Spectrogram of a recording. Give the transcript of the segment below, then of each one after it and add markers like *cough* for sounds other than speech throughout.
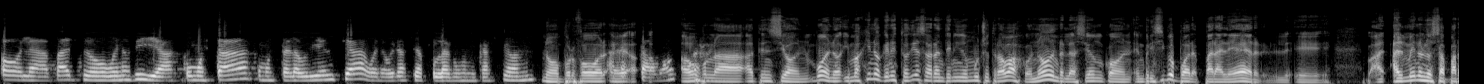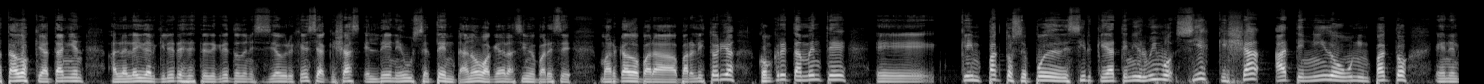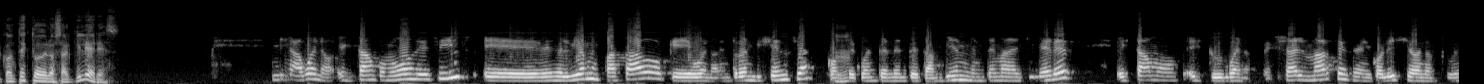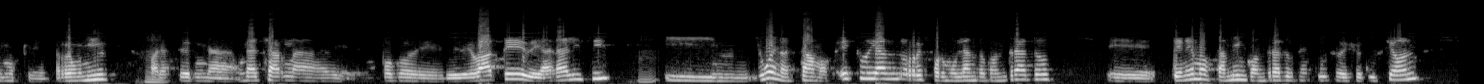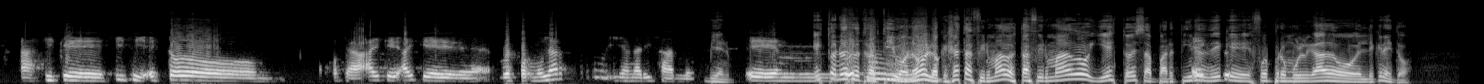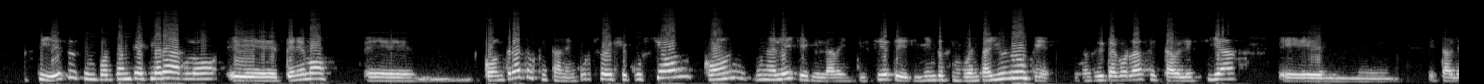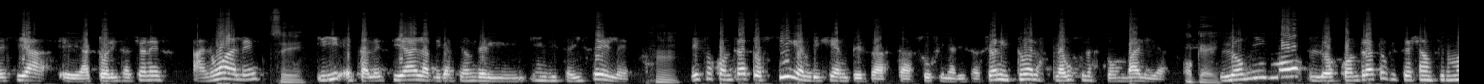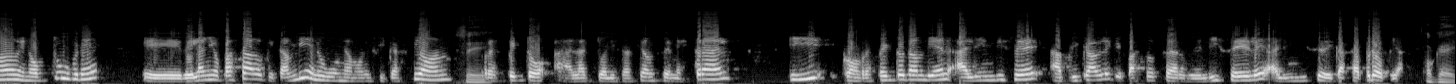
Hola, Pacho, buenos días. ¿Cómo estás? ¿Cómo está la audiencia? Bueno, gracias por la comunicación. No, por favor, eh, a, vos por la atención. Bueno, imagino que en estos días habrán tenido mucho trabajo, ¿no? En relación con, en principio, para leer, eh, al menos los apartados que atañen a la ley de alquileres de este decreto de necesidad de urgencia, que ya es el DNU 70, ¿no? Va a quedar así, me parece, marcado para, para la historia. Concretamente, eh, ¿qué impacto se puede decir que ha tenido el mismo, si es que ya ha tenido un impacto en el contexto de los alquileres? Mira, bueno, están, como vos decís, eh, desde el viernes pasado, que bueno, entró en vigencia, consecuentemente también en tema de alquileres, estamos, bueno, ya el martes en el colegio nos tuvimos que reunir para hacer una, una charla, de, un poco de, debate, de análisis, y, bueno, estamos estudiando, reformulando contratos, eh, tenemos también contratos en curso de ejecución, así que sí, sí, es todo, o sea, hay que, hay que reformular y analizarlo. Bien. Em, esto no es, retroactivo, ¿no? Lo que ya está firmado está firmado y esto es a partir de que fue promulgado el decreto. Sí, eso es importante aclararlo. Eh, tenemos eh, contratos que están en curso de ejecución con una ley que es la 27 de 551 que, no sé si te acordás, establecía, eh, establecía actualizaciones anuales y establecía la aplicación del índice ICL. Hmm. Esos contratos siguen vigentes hasta su finalización y todas las cláusulas son válidas. Lo mismo los contratos que se hayan firmado en octubre eh, del año pasado, que también hubo una modificación respecto a la actualización semestral y con respecto también al índice aplicable que pasó a ser del ICL al índice de casa propia.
